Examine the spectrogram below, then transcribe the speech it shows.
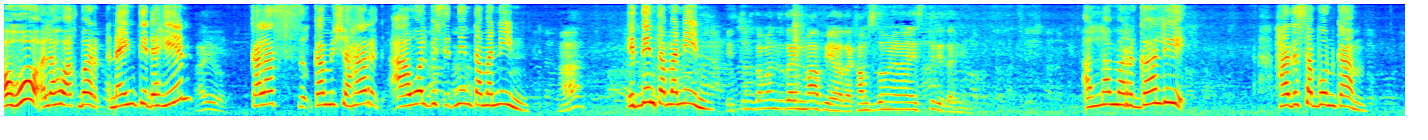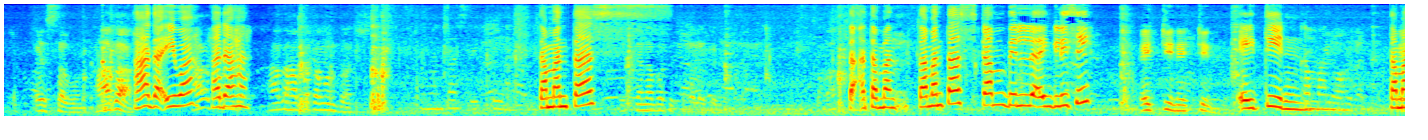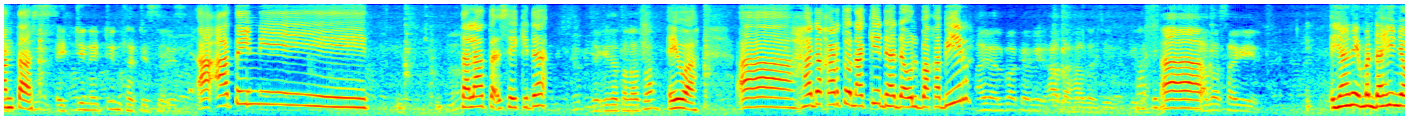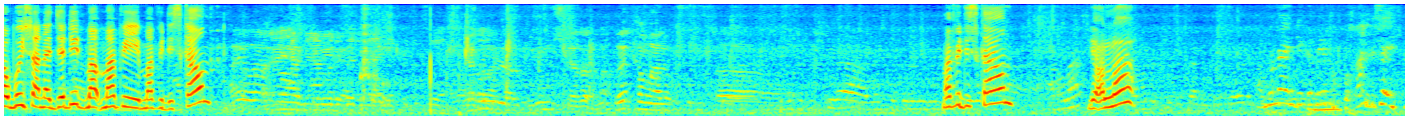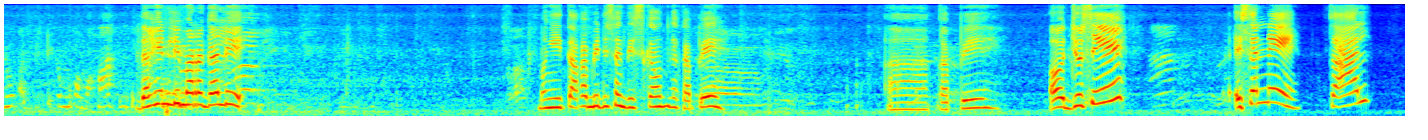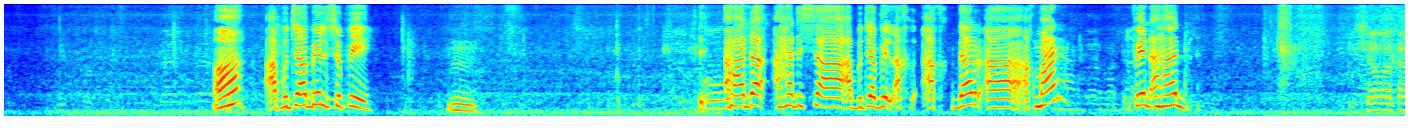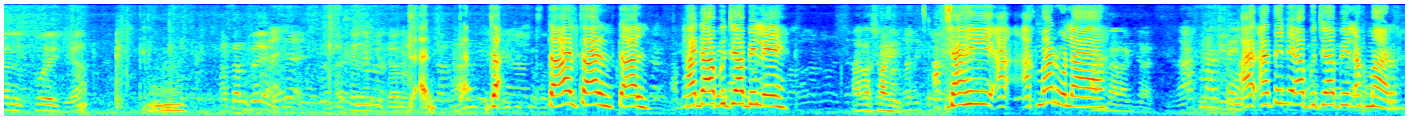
Oho, Allahu Akbar. 90 dahin? Ayo. Kalas kam shahar awal bis itnin tamanin. Ha? Itnin tamanin. Itnin tamanin dahin maafi hada. sudah dahin istri dahin. Allah margali. Hada sabon kam? Ada iwa, ada taman tas? Taman tas itu. Taman tas. Tak taman kambil Inggris sih? Eighteen eighteen. Eighteen. Taman tas. Eighteen eighteen thirty six. Ah, ini talata sih kita? Sih kita talata? Iwa. Ada kartu nakid, ada ulba kabir? Ayo ulba kabir, ada ada sih. Ada sih yani mandahin ya uboy sana jadid ma mafi mafi discount. Mafi discount. Ya Allah. Dahin lima ragali. Mangita kami di sang discount nga kape. Ah, kape. Oh, juicy? Isan ni? Saal? ها ابو جابل شوفي امم هذا هذا الساعة ابو جابل أخ اخضر آه، احمر فين احد ان شاء الله كان الاسبوع يجي ها حسن فين عشان يجي ثاني تا- تعال تعال تعال هذا ابو جابل ايه هذا شاهي شاهي أ- احمر ولا اقدر اقدر أ- اعطيني ابو جابل احمر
